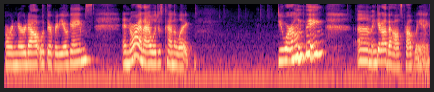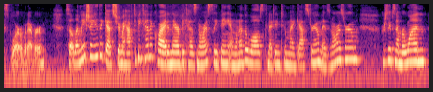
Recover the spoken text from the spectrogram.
or nerd out with their video games. And Nora and I will just kind of like do our own thing um, and get out of the house probably and explore or whatever. So let me show you the guest room. I have to be kind of quiet in there because Nora's sleeping and one of the walls connecting to my guest room is Nora's room. Her sleep's number one.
